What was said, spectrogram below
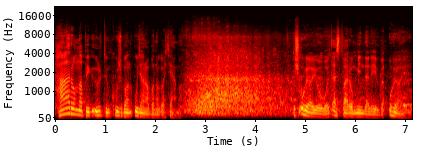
Három napig ültünk kusban ugyanabban a gatyában. És olyan jó volt, ezt várom minden évben. Olyan jó.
